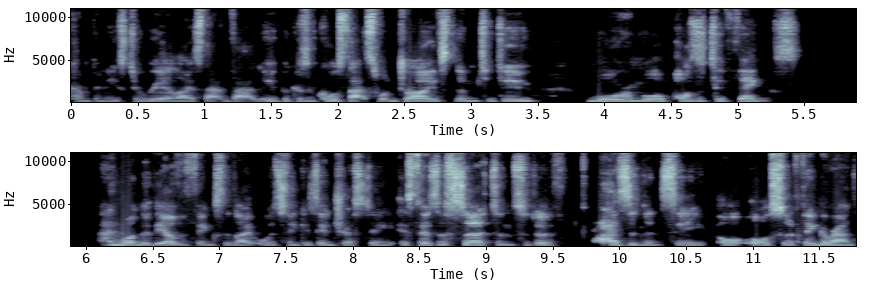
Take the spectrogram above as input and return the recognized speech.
companies to realize that value because, of course, that's what drives them to do more and more positive things. And one of the other things that I always think is interesting is there's a certain sort of hesitancy or, or sort of thing around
